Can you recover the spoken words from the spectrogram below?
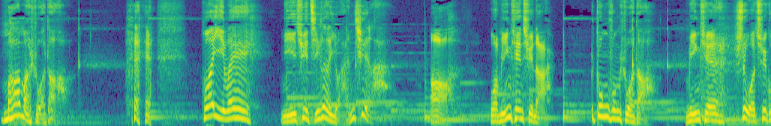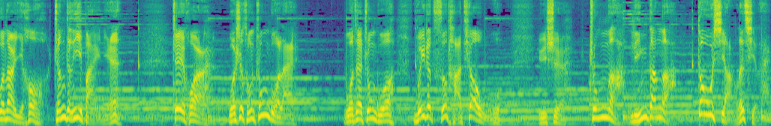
妈妈说道：“嘿嘿，我以为你去极乐园去了。”哦，我明天去那儿。”东风说道。明天是我去过那儿以后整整一百年。这会儿我是从中国来，我在中国围着瓷塔跳舞，于是钟啊、铃铛啊都响了起来。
